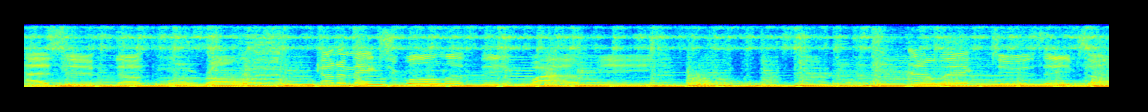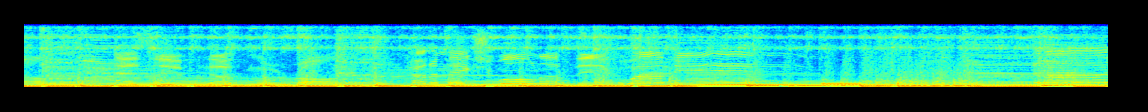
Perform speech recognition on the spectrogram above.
as if nothing were wrong. Kinda makes you wanna think, why me? And awake to the same song as if nothing were wrong. Kinda makes you wanna think, why me? I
